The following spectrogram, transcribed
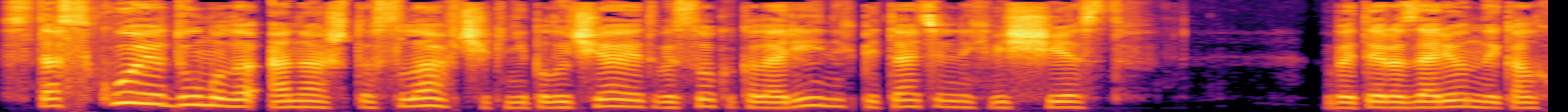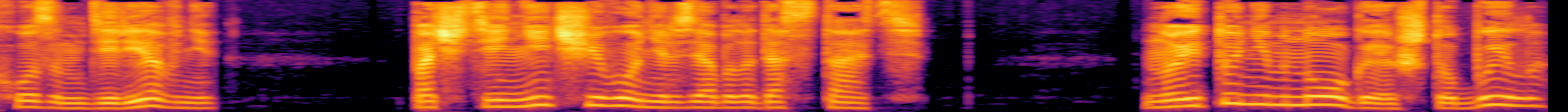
С тоскою думала она, что Славчик не получает высококалорийных питательных веществ. В этой разоренной колхозом деревне почти ничего нельзя было достать. Но и то немногое, что было,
